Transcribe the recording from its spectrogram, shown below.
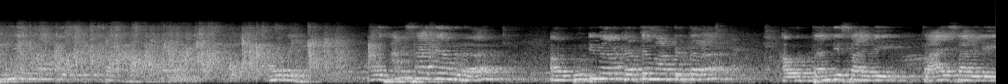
ಭೂಮಿ ಋಣ ನೋಡಿ. ಅದು ಹೆಂಗೆ ಸಾಧ್ಯ ಅಂದ್ರೆ ಅವ್ರು ಡ್ಯೂಟಿ ಮೇಲೆ ಕರ್ತವ್ಯ ಮಾಡ್ತಿರ್ತಾರೆ, ಅವ್ರ ತಂದೆ ಸಾಯಲಿ, ತಾಯಿ ಸಾಯಲಿ,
